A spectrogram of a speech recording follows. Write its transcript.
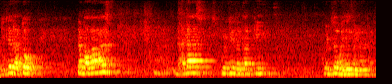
जिथे जातो तर बाबा आम्हाला दादा स्फूर्ती जातात की कोणतं भजन म्हणायला पाहिजे.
